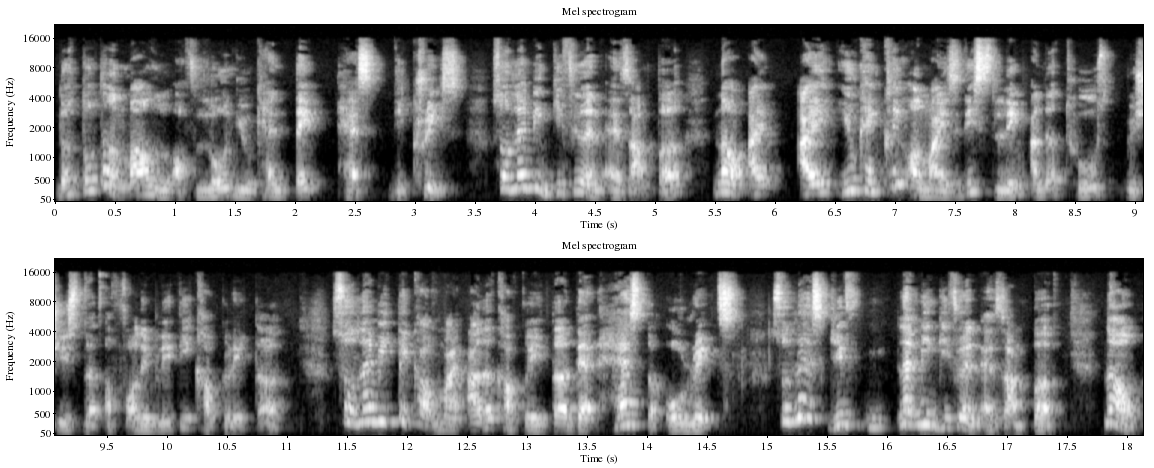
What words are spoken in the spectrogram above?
the total amount of loan you can take has decreased. So let me give you an example. Now, I, I, you can click on my this link under tools, which is the affordability calculator. So let me take out my other calculator that has the old rates. So let's give, let me give you an example. Now,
